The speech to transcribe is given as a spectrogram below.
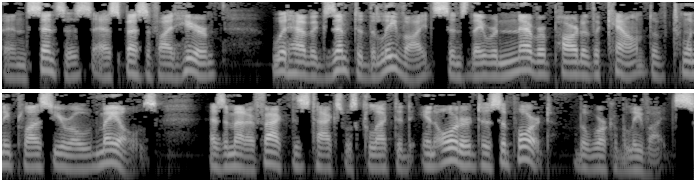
and census, as specified here, would have exempted the Levites since they were never part of the count of 20 plus year old males. As a matter of fact, this tax was collected in order to support the work of the Levites.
